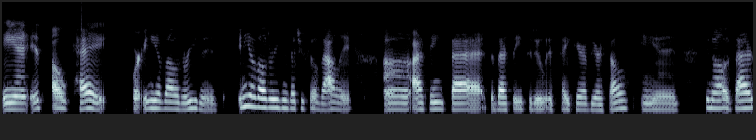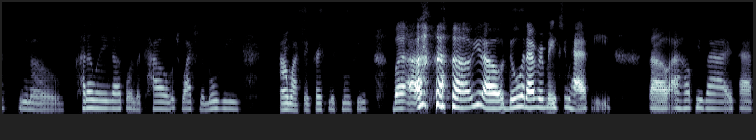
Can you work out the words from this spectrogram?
And it's okay for any of those reasons, any of those reasons that you feel valid. Uh, I think that the best thing to do is take care of yourself. And, you know, if that's, you know, cuddling up on the couch, watching a movie, I'm watching Christmas movies, but uh, you know, do whatever makes you happy. So I hope you guys have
